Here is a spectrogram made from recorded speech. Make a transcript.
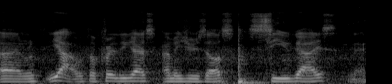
And with, yeah, without further ado, guys, I'm Adrian Zealous. See you guys next.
